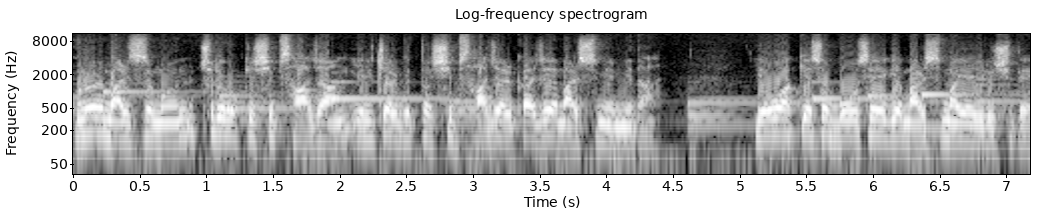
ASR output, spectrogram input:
오늘 말씀은 출애굽기 14장 1절부터 14절까지의 말씀입니다. 여호와께서 모세에게 말씀하여 이르시되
